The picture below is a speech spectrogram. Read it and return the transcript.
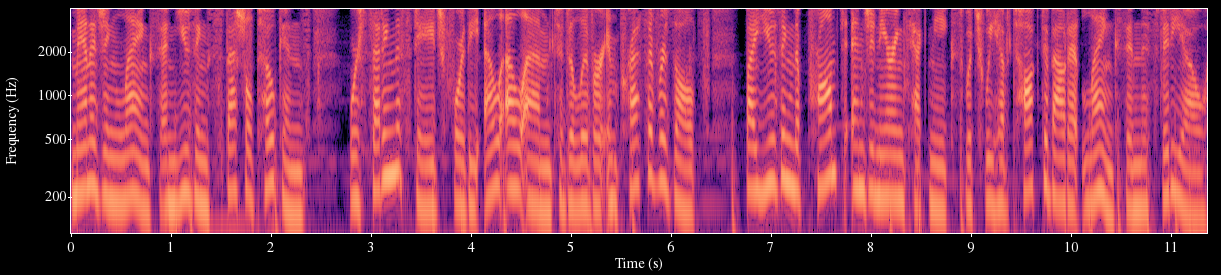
managing length, and using special tokens, we're setting the stage for the LLM to deliver impressive results by using the prompt engineering techniques which we have talked about at length in this video.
